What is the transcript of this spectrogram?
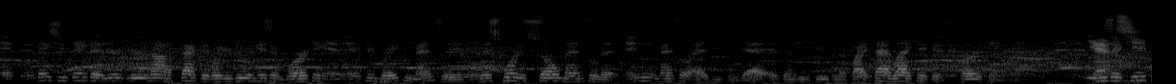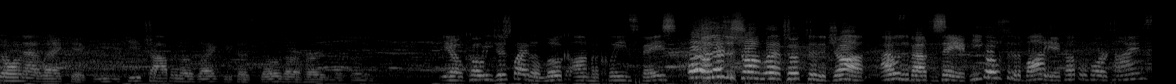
it, it makes you think that you're, you're not effective. What you're doing isn't working, and, and it can break you mentally. And, and this sport is so mental that any mental edge you can get is going to be huge in a fight. That leg kick is hurting him. He needs to keep throwing that leg kick. He needs to keep chopping those legs because those are hurting McLean. You know, Cody, just by the look on McLean's face. Oh, there's a strong left hook to the jaw. I was about to say, if he goes to the body a couple more times,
